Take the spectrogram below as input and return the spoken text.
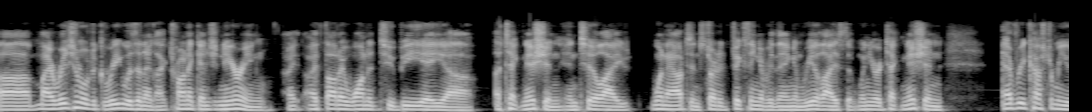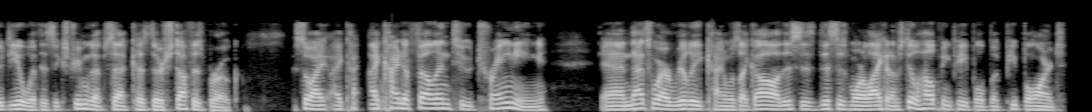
Uh, my original degree was in electronic engineering. I, I thought I wanted to be a uh, a technician until I went out and started fixing everything and realized that when you're a technician, every customer you deal with is extremely upset because their stuff is broke. So I, I, I kind of fell into training, and that's where I really kind of was like, oh, this is this is more like it. I'm still helping people, but people aren't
